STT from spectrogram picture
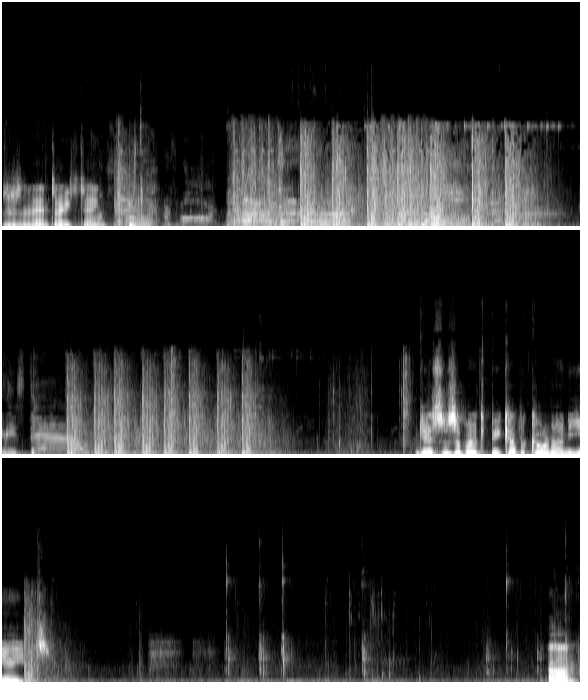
There's an anti-tank. There's more! He's down! Guess who's about to pick up a Kar 98? Um.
